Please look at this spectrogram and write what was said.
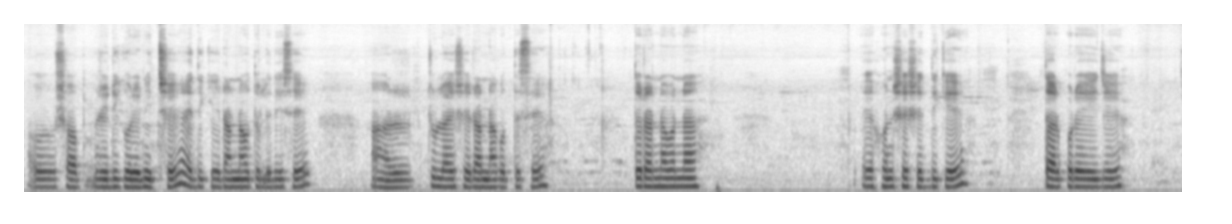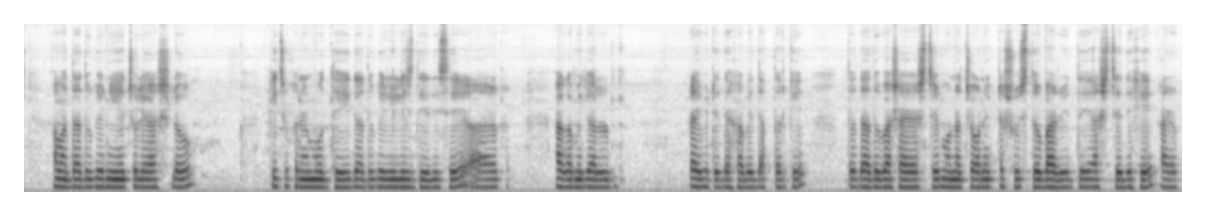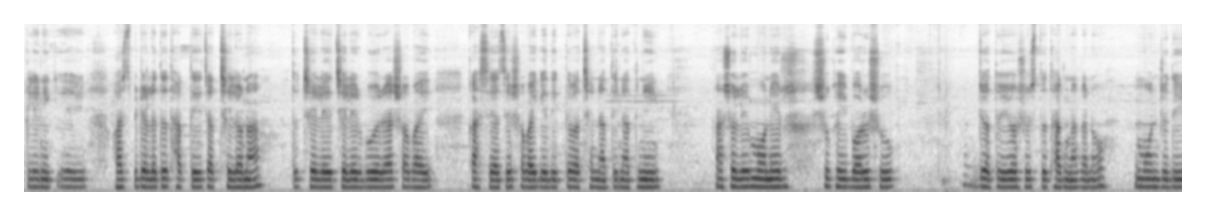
ও সব রেডি করে নিচ্ছে। এদিকে রান্নাও তুলে দিয়েছে। আর চুলায় এসে রান্না করতেছে। তো রান্নাবান্না এখন শেষের দিকে। তারপরে এই যে আমার দাদুকে নিয়ে চলে আসলো। কিছুক্ষণের মধ্যেই দাদুকে রিলিজ দিয়ে দিছে। আর আগামীকাল প্রাইভেটে দেখাবে ডাক্তারকে। তো দাদু বাসায় আসছে, মনে হচ্ছে অনেকটা সুস্থ, বাড়িতে আসছে দেখে। আর ক্লিনিক এই হসপিটালে তো থাকতেই চাচ্ছিল না। তো ছেলে, ছেলের বউয়েরা সবাই কাছে আছে, সবাইকে দেখতে পাচ্ছে নাতি, নাতনি। আসলে মনের সুখেই বড় সুখ। যতই অসুস্থ থাক না কেন, মন যদি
